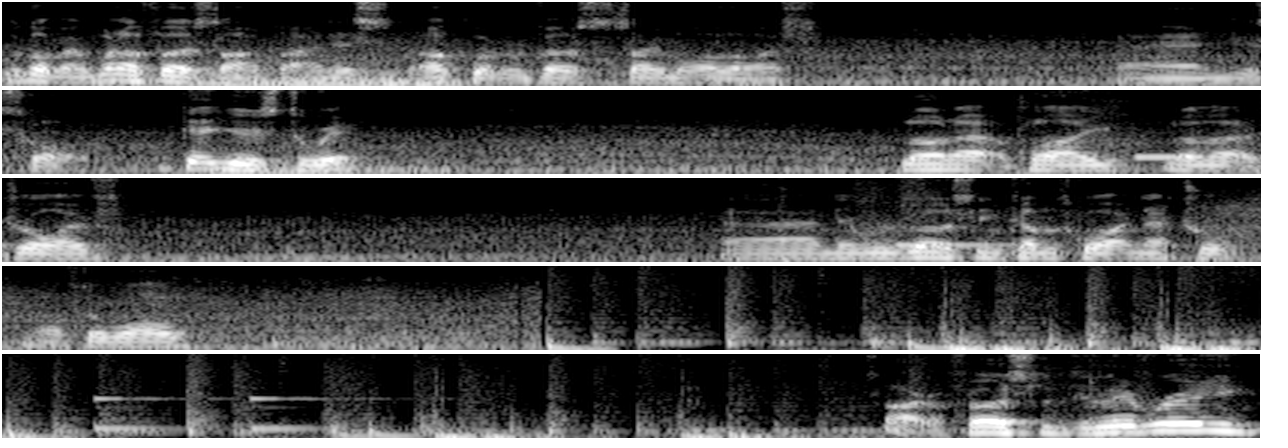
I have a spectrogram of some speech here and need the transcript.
look, man, when I first started playing this, I couldn't reverse the same my life, and you just got get used to it, learn how to play, learn how to drive, and then reversing comes quite natural after a while. So, first delivery,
